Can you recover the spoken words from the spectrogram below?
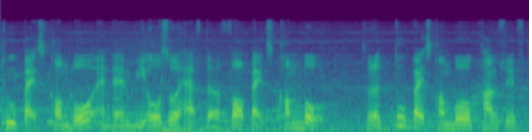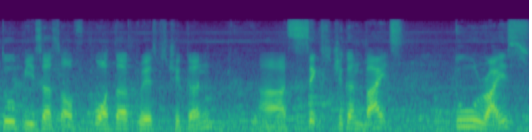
two packs combo and then we also have the four packs combo. So the two packs combo comes with two pieces of quarter crisp chicken, uh, six chicken bites, two rice,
